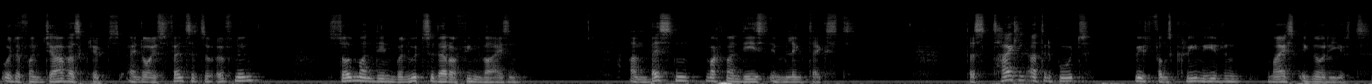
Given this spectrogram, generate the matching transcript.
oder von JavaScript ein neues Fenster zu öffnen, soll man den Benutzer darauf hinweisen. Am besten macht man dies im Linktext. Das Title-Attribut wird von Screenreadern meist ignoriert.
